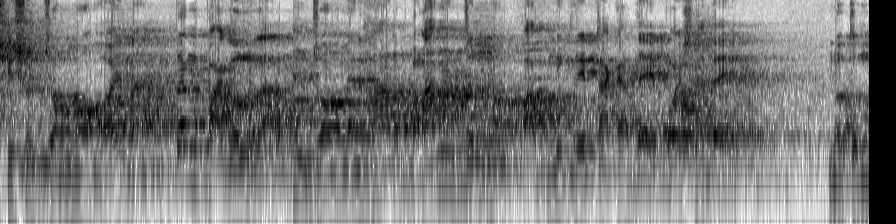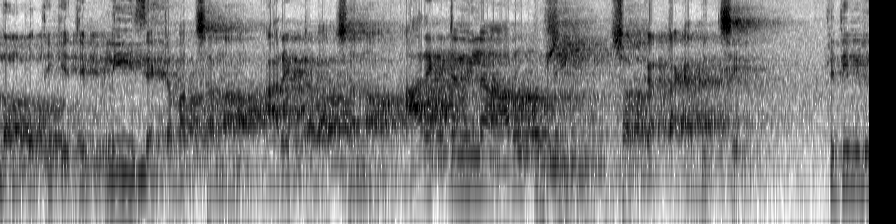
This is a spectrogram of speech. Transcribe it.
শিশুর জন্ম হয় না। পাগলরা, জন্মের হার বাড়ানোর জন্য পাবলিকরে টাকা দেয়, পয়সা দেয়। নতুন দম্পতিকে যে, প্লিজ একটা বাচ্চা নাও, আরেকটা বাচ্চা নাও, আরেকটা নিলে আরও খুশি সরকার টাকা দিচ্ছে। পৃথিবীর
